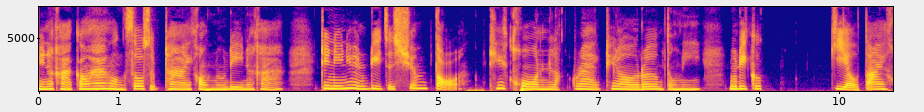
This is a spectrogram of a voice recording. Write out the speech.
นี่นะคะ ก็ห้าห่วงโซ่สุดท้ายของนูดีนะคะ ทีนี้เนี่ยนูดีจะเชื่อมต่อที่โคนหลักแรกที่เราเริ่มตรงนี้นูดีก็เกี่ยวใต้โค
